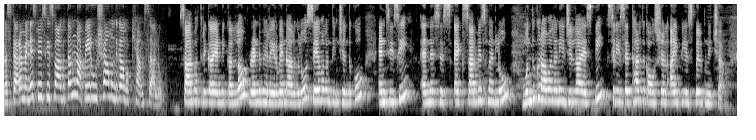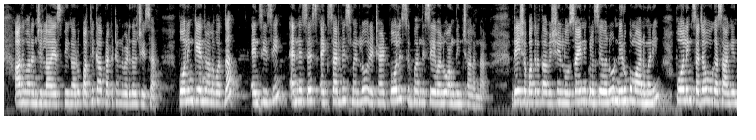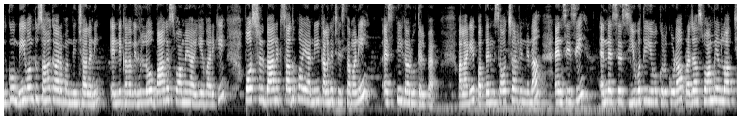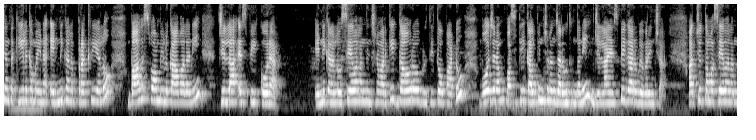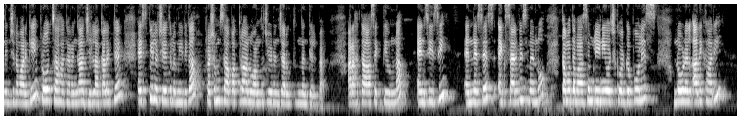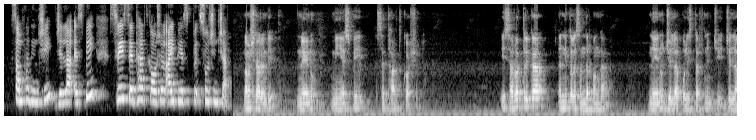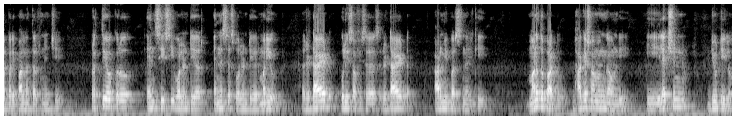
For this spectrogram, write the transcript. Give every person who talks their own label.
Speaker 1: నమస్కారం. ఎన్ఎస్ న్యూస్కి స్వాగతం. నా పేరు ఉషా. ముందుగా ముఖ్యాంశాలు.
Speaker 2: సార్వత్రిక ఎన్నికల్లో రెండు వేల ఇరవై నాలుగులో సేవలందించేందుకు ఎన్సీసీ ఎన్ఎస్ఎస్ ఎక్స్ సర్వీస్మెన్లు ముందుకు రావాలని జిల్లా ఎస్పీ శ్రీ సిద్ధార్థ కౌశల్ ఐపీఎస్ పిలుపునిచ్చారు. ఆదివారం జిల్లా ఎస్పీ గారు పత్రికా ప్రకటన విడుదల చేశారు. పోలింగ్ కేంద్రాల వద్ద ఎన్సీసీ ఎన్ఎస్ఎస్ ఎక్స్ సర్వీస్ మెన్లు రిటైర్డ్ పోలీస్ సిబ్బంది సేవలు అందించాలన్నారు. దేశ భద్రతా విషయంలో సైనికుల సేవలు నిరుపమానమని పోలింగ్ సజావుగా సాగేందుకు మీ వంతు సహకారం అందించాలని ఎన్నికల విధుల్లో భాగస్వామ్య అయ్యే వారికి పోస్టల్ బ్యాలెట్ సదుపాయాన్ని కలగచేస్తామని ఎస్పీ గారు తెలిపారు. అలాగే పద్దెనిమిది సంవత్సరాలు నిండిన ఎన్సీసీ ఎన్ఎస్ఎస్ యువతి యువకులు కూడా ప్రజాస్వామ్యంలో అత్యంత కీలకమైన ఎన్నికల ప్రక్రియలో భాగస్వామ్యులు కావాలని జిల్లా ఎస్పీ కోరారు. ఎన్నికలలో సేవలు అందించిన వారికి గౌరవ వృత్తితో పాటు భోజనం వసతి కల్పించడం జరుగుతుందని జిల్లా ఎస్పీ గారు వివరించారు. అత్యుత్తమ సేవలు అందించిన వారికి ప్రోత్సాహకరంగా జిల్లా కలెక్టర్ ఎస్పీల చేతుల మీదుగా ప్రశంసా పత్రాలు అందజేయడం జరుగుతుందని తెలిపారు. అర్హత ఆసక్తి ఉన్న ఎన్సీసీ ఎన్ఎస్ఎస్ ఎక్స్ సర్వీస్ మెన్లు తమ తమ అసెంబ్లీ నియోజకవర్గ పోలీస్ నోడల్ అధికారి సంప్రదించి జిల్లా ఎస్పీ శ్రీ సిద్ధార్థ్ కౌశల్ ఐపీఎస్ సూచించారు.
Speaker 3: నమస్కారం అండి. నేను మీ ఎస్పీ సిద్ధార్థ్ కౌశల్. ఈ సార్వత్రిక ఎన్నికల సందర్భంగా నేను జిల్లా పోలీస్ తరఫు నుంచి జిల్లా పరిపాలన తరఫు నుంచి ప్రతి ఒక్కరూ ఎన్సీసీ వాలంటీర్ ఎన్ఎస్ఎస్ వాలంటీర్ మరియు retired police officers retired army పర్సనల్కి మనతో పాటు భాగస్వామ్యంగా ఉండి ఈ ఎలక్షన్ డ్యూటీలో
